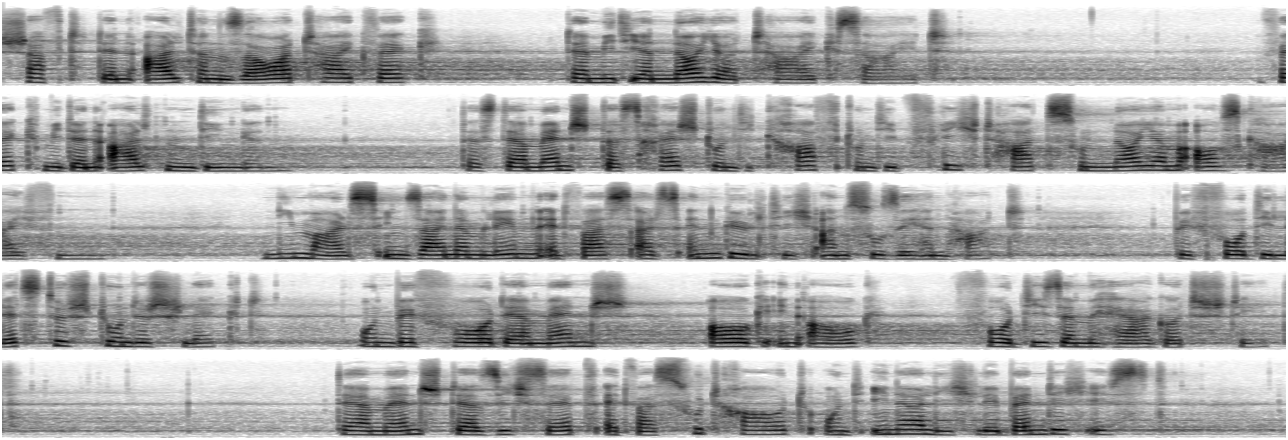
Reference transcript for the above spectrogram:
schafft den alten Sauerteig weg, damit ihr neuer Teig seid. Weg mit den alten Dingen, dass der Mensch das Recht und die Kraft und die Pflicht hat zu neuem Ausgreifen, niemals in seinem Leben etwas als endgültig anzusehen hat, bevor die letzte Stunde schlägt und bevor der Mensch Aug in Aug vor diesem Herrgott steht. Der Mensch, der sich selbst etwas zutraut und innerlich lebendig ist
